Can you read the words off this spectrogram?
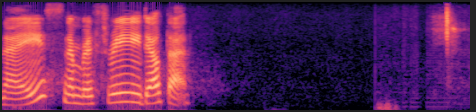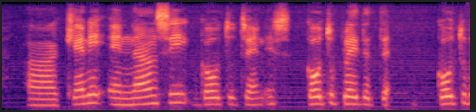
Nice. Number three, Delta. Uh, Kenny and Nancy go to tennis. Go to play the go to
